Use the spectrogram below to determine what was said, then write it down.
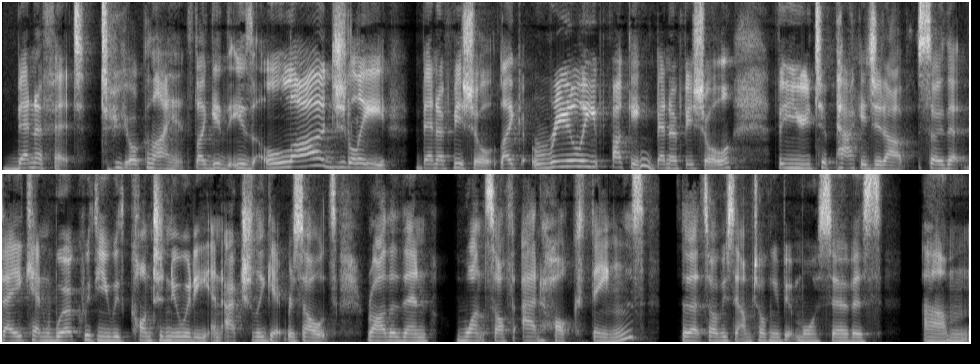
benefit to your clients. Like it is largely beneficial, like really fucking beneficial for you to package it up so that they can work with you with continuity and actually get results rather than once off ad hoc things. So that's obviously, I'm talking a bit more service um,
